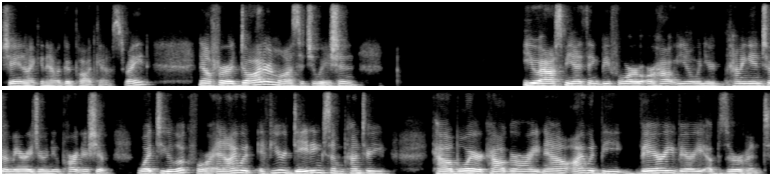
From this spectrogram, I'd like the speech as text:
Shaye and I can have a good podcast? Right. Now, for a daughter in law situation, you asked me, I think, before, or how, you know, when you're coming into a marriage or a new partnership, what do you look for? And I would, if you're dating some country cowboy or cowgirl right now, I would be very, very observant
